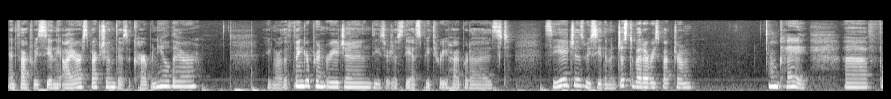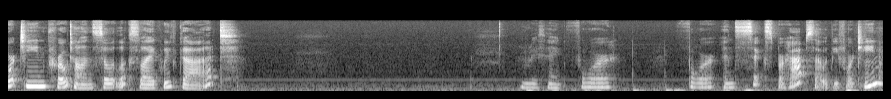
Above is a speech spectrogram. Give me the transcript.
in fact, we see in the IR spectrum, there's a carbonyl there. Ignore the fingerprint region. These are just the sp3 hybridized CHs. We see them in just about every spectrum. Okay, uh, 14 protons. So it looks like we've got, what do you think, four, four, and six, perhaps. That would be 14.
